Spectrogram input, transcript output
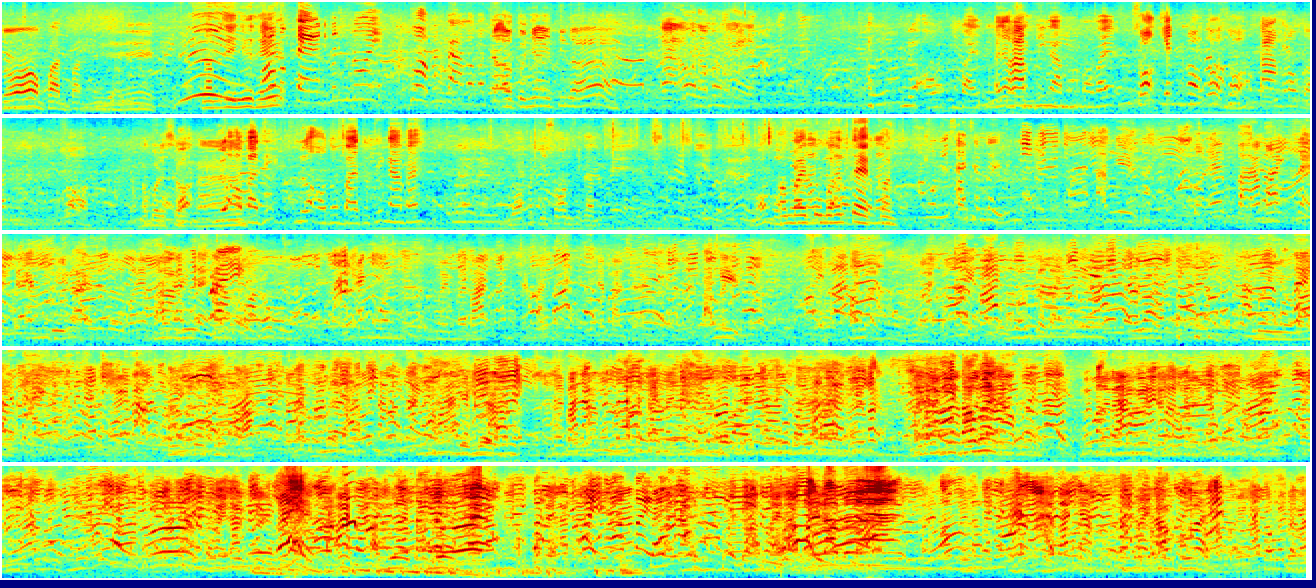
số ปั่นปั่น làm gì như มอง thế บักแต่นี่มันน้อยพวกมันบางเราก็เจอเอาตัวใหญ่ทีละเขาจะทำทิ้งอะมาไว้เสาะเก็ดนอกก็เสาะกลางเราก่อนเสาะเขาบริสุทธิ์นะเลือกเอาไปที่เลือกเอาตัวไปตัวที่งานไปบอกปฏิซ่อนสิกัน เอาใบตัวบนแตกก่อน không có nghĩ sai chấm bảy bọn em bán cho anh rẻ cho em thế này giờ bọn em bán như này hoa gốc rồi anh mua 10 10 bát em bán em bán cho em 8 nghìn Vâng, kiểu vậy. mười nhiều ba Mười bát nào? mười ba nghìn tao với Mười ba nghìn. ê tám mươi tám mươi bảy năm bảy năm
